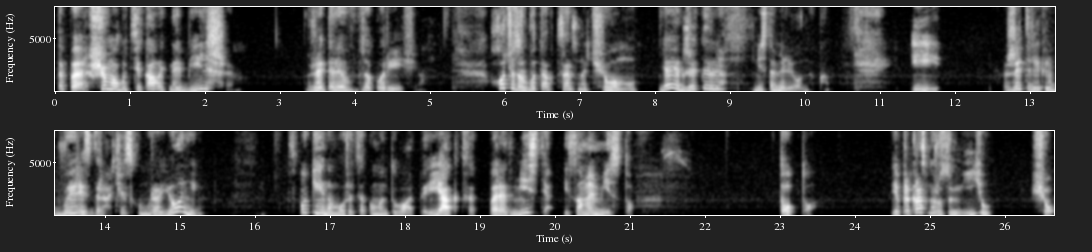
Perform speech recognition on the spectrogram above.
Тепер, що, мабуть, цікавить найбільше жителів Запоріжжя? Хочу зробити акцент на чому. Я як житель міста мільйонника. І житель, який виріс в Дергачівському районі, спокійно може це коментувати. Як це передмістя і саме місто. Тобто, я прекрасно розумію, що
